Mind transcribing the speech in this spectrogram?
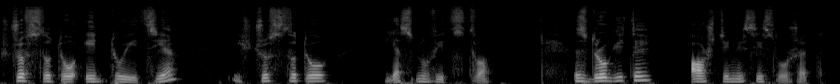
С чувството интуиция и с чувството ясновидство. С другите още не си служат.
